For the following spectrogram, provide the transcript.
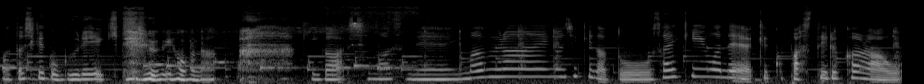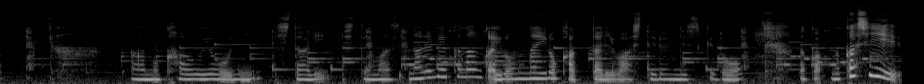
私結構グレー着てるような 気がしますね。今ぐらいの時期だと最近はね結構パステルカラーをあの買うようにしたりしてます。なるべくなんかいろんな色買ったりはしてるんですけどなんか昔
